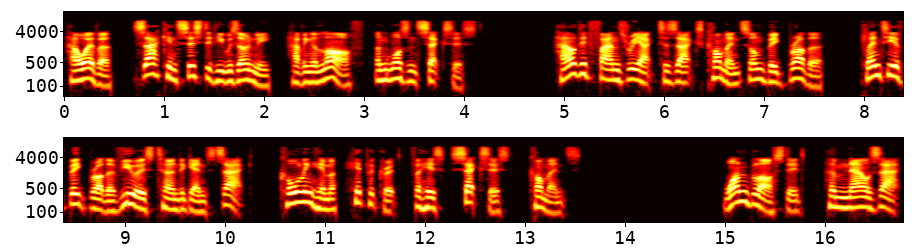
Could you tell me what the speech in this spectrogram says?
However, Zak insisted he was only having a laugh and wasn't sexist. How did fans react to Zak's comments on Big Brother? Plenty of Big Brother viewers turned against Zak, calling him a hypocrite for his sexist comments. One blasted, him now Zak.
